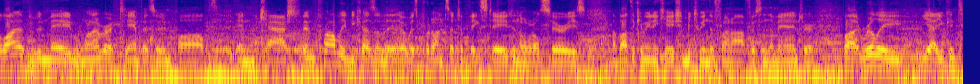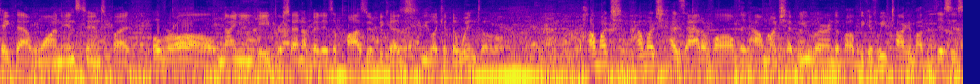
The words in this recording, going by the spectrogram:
a lot has been made whenever Tampa's involved in Cash, and probably because of it was put on such a big stage in the World Series about the communication between the front office and the manager. But really, yeah, you can take that one instance, but overall, 98% of it is a positive because you look at the win total. How much how much has that evolved and how much have you learned about because we've talked about this is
